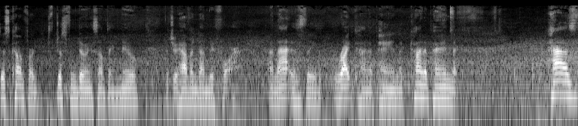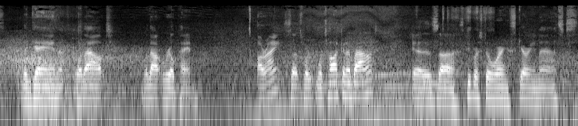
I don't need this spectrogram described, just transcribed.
discomfort just from doing something new that you haven't done before. And that is the right kind of pain, the kind of pain that has the gain without without real pain. All right, so that's what we're talking about is uh, people are still wearing scary masks.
